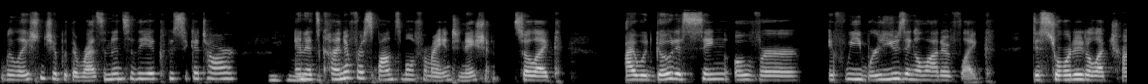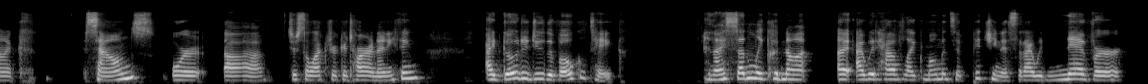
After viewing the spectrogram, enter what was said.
relationship with the resonance of the acoustic guitar. Mm-hmm. And it's kind of responsible for my intonation. So, like, I would go to sing over if we were using a lot of like distorted electronic sounds or uh, just electric guitar on anything, I'd go to do the vocal take and I suddenly could not I, I would have like moments of pitchiness that I would never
